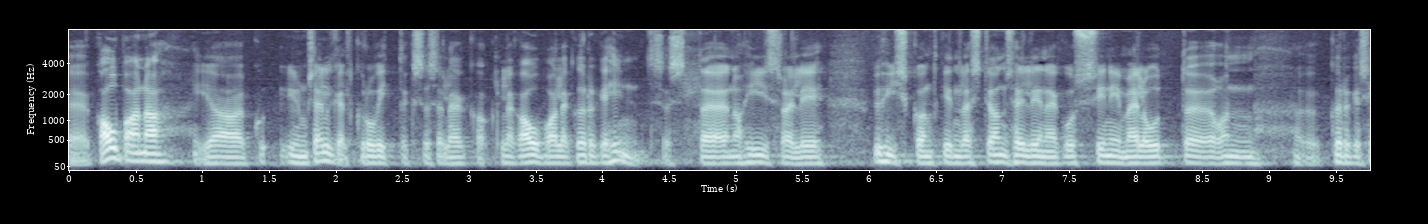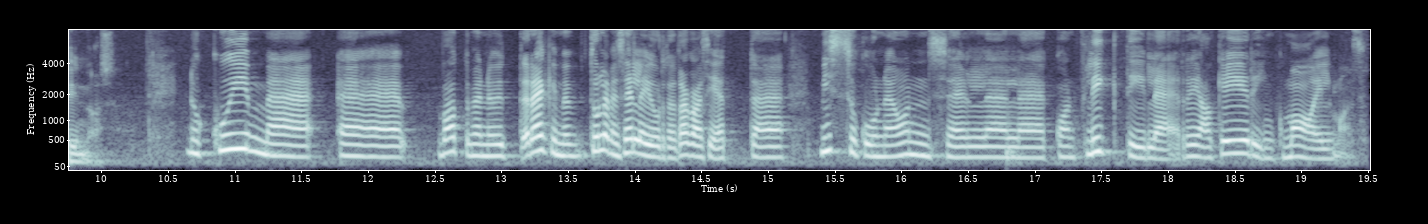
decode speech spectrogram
eh, kaubana ja ilmselgelt kruvitakse sellele kaubale kõrge hind, sest noh, Iisraeli ühiskond kindlasti on selline, kus inimelud on kõrges hinnas no kui me äh, vaatame nüüd, räägime, tuleme selle juurde tagasi, et äh, missugune on sellele konfliktile reageering maailmas,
